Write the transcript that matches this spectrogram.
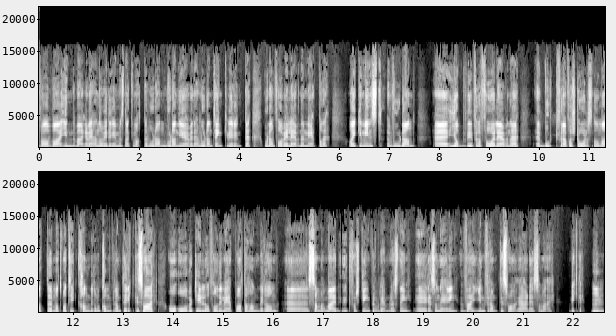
hva, hva innebærer det når vi driver med snakke matte. Hvordan, hvordan, gjør vi det? Hvordan tenker vi rundt det? Hvordan får vi elevene med på det? Og ikke minst, hvordan eh, jobber vi for å få elevene eh, bort fra forståelsen om at eh, matematikk handler om å komme fram til riktig svar, og over til å få de med på at det handler om eh, samarbeid, utforsking, problemløsning, eh, resonnering. Veien fram til svaret er det som er viktig. Mm.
